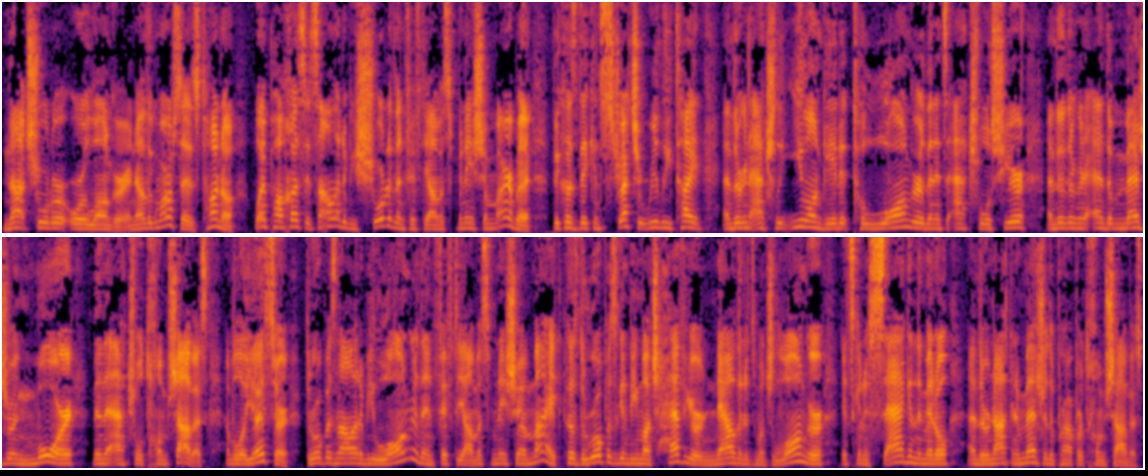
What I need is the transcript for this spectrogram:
not shorter or longer. And now the Gemara says, Tana, like pachas, it's not allowed to be shorter than 50 amas b'nei because they can stretch it really tight and they're going to actually elongate it to longer than its actual shear, and then they're going to end up measuring more than the actual Tchum Shabbos. And v'lo yoser, the rope is not allowed to be longer than 50 amas because the rope is going to be much heavier now that it's much longer. It's going to sag in the middle, and they're not going to measure the proper Tchum Shabbos.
